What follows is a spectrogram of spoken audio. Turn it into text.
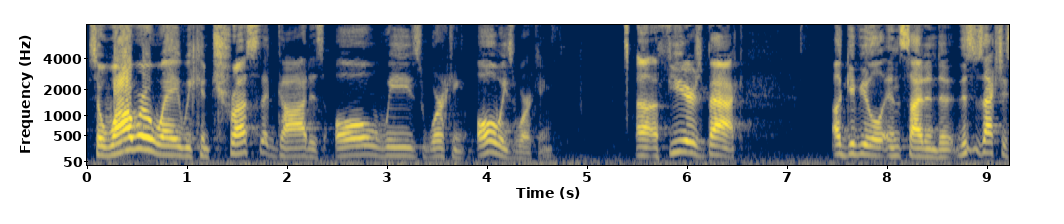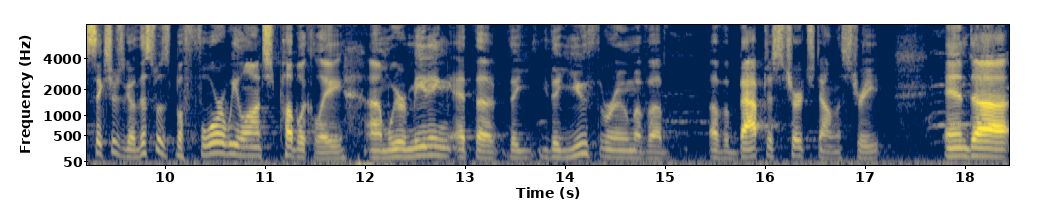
So while we're away, we can trust that God is always working, always working. Uh, a few years back, I'll give you a little insight into this was actually six years ago. This was before we launched publicly. Um, we were meeting at the, the, the, youth room of a, of a Baptist church down the street. And, uh,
